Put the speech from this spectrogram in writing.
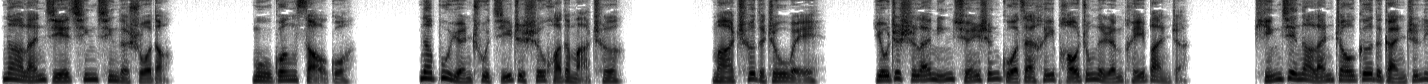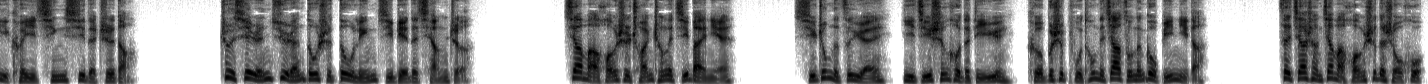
纳兰杰轻轻的说道，目光扫过那不远处极致奢华的马车，马车的周围有着十来名全身裹在黑袍中的人陪伴着。凭借纳兰朝歌的感知力，可以清晰的知道，这些人居然都是斗灵级别的强者。加马皇室传承了几百年。其中的资源以及深厚的底蕴，可不是普通的家族能够比拟的。再加上加玛皇室的守护，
